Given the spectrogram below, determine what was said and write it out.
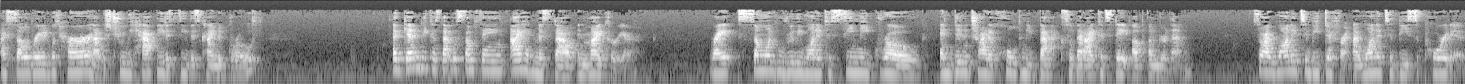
I celebrated with her and I was truly happy to see this kind of growth. Again, because that was something I had missed out in my career, right? Someone who really wanted to see me grow and didn't try to hold me back so that I could stay up under them. So I wanted to be different. I wanted to be supportive.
